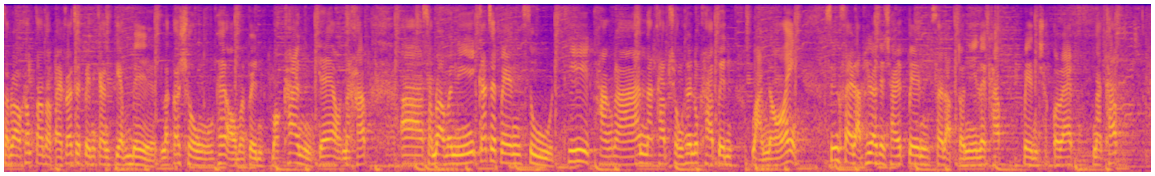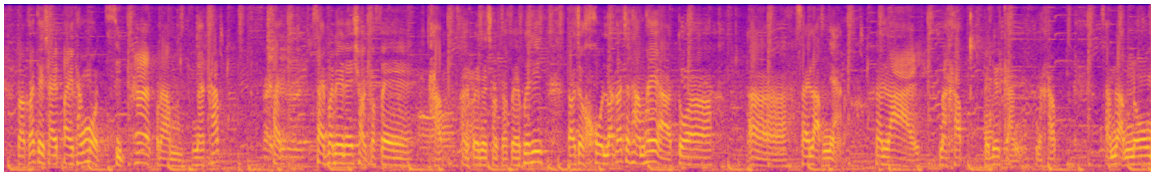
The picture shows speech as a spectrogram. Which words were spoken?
สำหรับขั้นตอนต่อไปก็จะเป็นการเตรียมเบสแล้วก็ชงให้ออกมาเป็นมอคค่าหนึ่งแก้วนะครับอ่าสำหรับวันนี้ก็จะเป็นสูตรที่ทางร้านนะครับชงให้ลูกค้าเป็นหวานน้อย ซึ่งไซรัปที่เราจะใช้เป็นไซรัปตัวนี้เลยครับเป็นช็อกโกแลตนะครับเราก็จะใช้ไปทั้งหมด 15 กรัมนะครับใส่ไปเลยใส่ไปเลยในช็อตกาแฟครับใส่ไปในช็อตกาแฟเพื่อที่เราจะคนแล้วก็จะทำให้อ่าตัวอ่าไซรัปเนี่ยละลายนะครับไปด้วยกันนะครับ สำหรับนม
